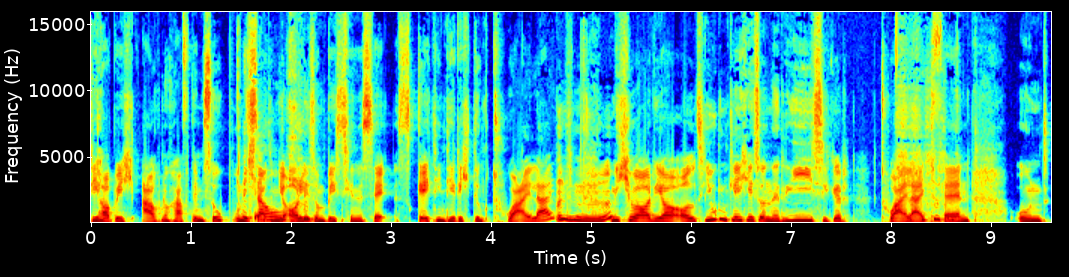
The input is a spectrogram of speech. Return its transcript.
die habe ich auch noch auf dem Sub und ich sagen ja alle so ein bisschen, es, geht in die Richtung Twilight. Mhm. Und ich war ja als Jugendliche so ein riesiger Twilight-Fan und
